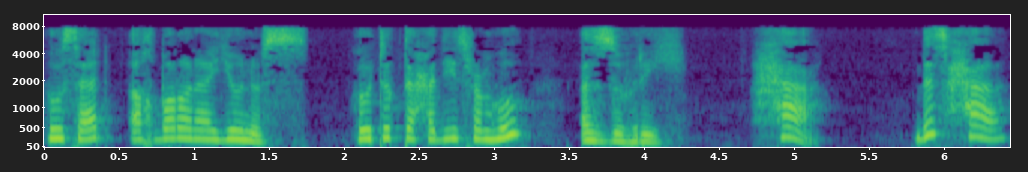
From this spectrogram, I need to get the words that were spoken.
Who said, أخبرنا Yunus. Who took the hadith from who? Az-Zuhri. Ha. This ha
